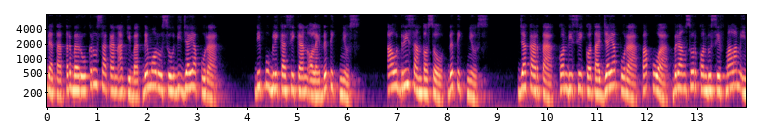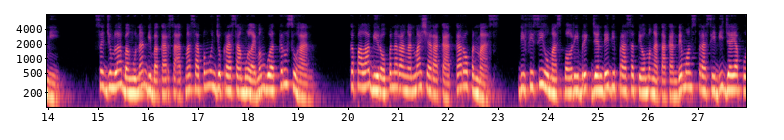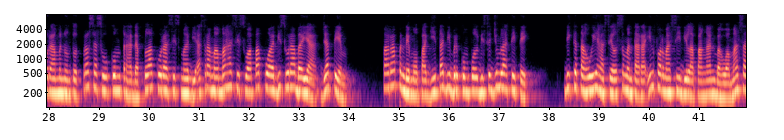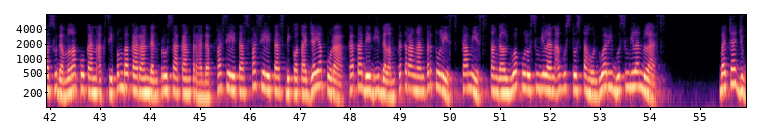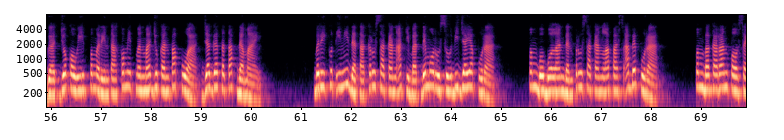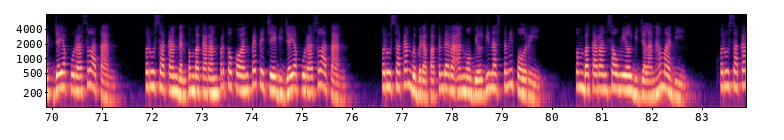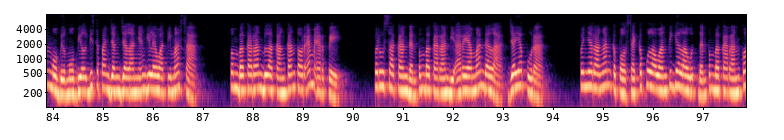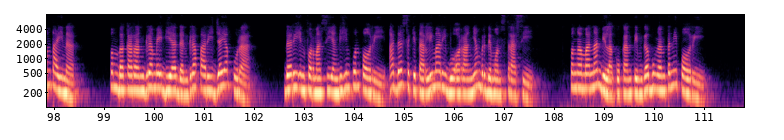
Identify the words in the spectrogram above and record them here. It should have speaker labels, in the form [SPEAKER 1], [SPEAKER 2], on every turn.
[SPEAKER 1] Data terbaru kerusakan akibat demo rusuh di Jayapura. Dipublikasikan oleh Detik News. Audrey Santoso, Detik News. Jakarta, kondisi kota Jayapura, Papua, berangsur kondusif malam ini. Sejumlah bangunan dibakar saat masa pengunjuk rasa mulai membuat kerusuhan. Kepala Biro Penerangan Masyarakat, Karopenmas, Divisi Humas Polri Brigjen Dedi Prasetyo mengatakan demonstrasi di Jayapura menuntut proses hukum terhadap pelaku rasisme di asrama mahasiswa Papua di Surabaya, Jatim. Para pendemo pagi tadi berkumpul di sejumlah titik. Diketahui hasil sementara informasi di lapangan bahwa masa sudah melakukan aksi pembakaran dan perusakan terhadap fasilitas-fasilitas di kota Jayapura, kata Dedi dalam keterangan tertulis, Kamis, tanggal 29 Agustus tahun 2019. Baca juga Jokowi, pemerintah komitmen majukan Papua, jaga tetap damai. Berikut ini data kerusakan akibat demo rusuh di Jayapura pembobolan dan perusakan lapas Abepura, pembakaran Polsek Jayapura Selatan, perusakan dan pembakaran pertokoan PTC di Jayapura Selatan, perusakan beberapa kendaraan mobil dinas Teni Polri, pembakaran saumil di Jalan Hamadi, perusakan mobil-mobil di sepanjang jalan yang dilewati masa, pembakaran belakang kantor MRP, perusakan dan pembakaran di area Mandala, Jayapura, penyerangan ke Polsek Kepulauan Tiga Laut dan pembakaran kontainer, pembakaran Gramedia dan Grapari Jayapura. Dari informasi yang dihimpun Polri, ada sekitar 5.000 orang yang berdemonstrasi. Pengamanan dilakukan tim gabungan TNI Polri,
